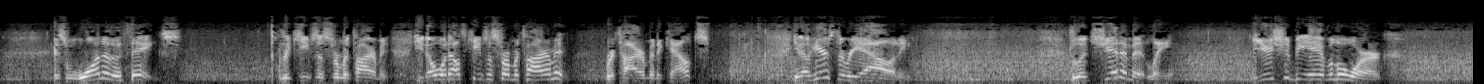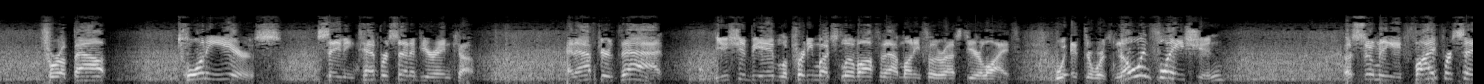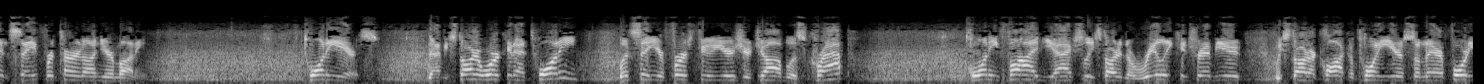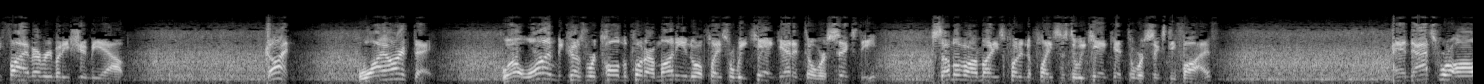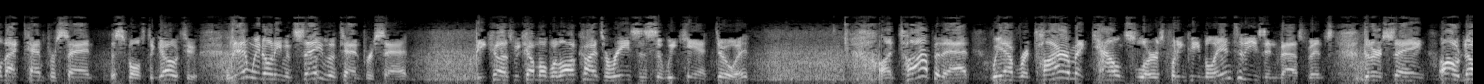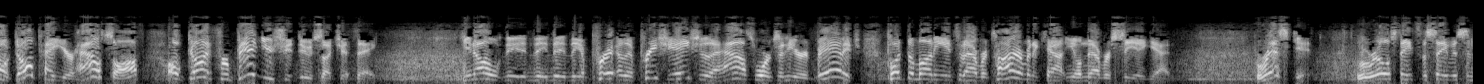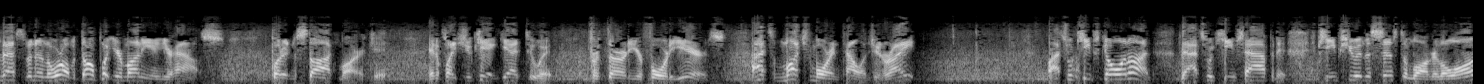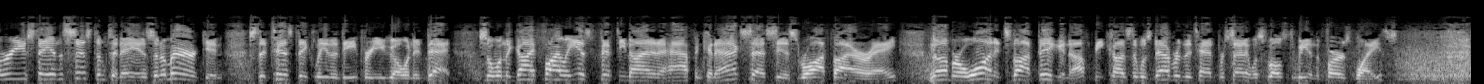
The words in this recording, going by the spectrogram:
It's one of the things that keeps us from retirement. You know what else keeps us from retirement? Retirement accounts. You know, here's the reality. Legitimately, you should be able to work for about 20 years, saving 10% of your income. And after that, you should be able to pretty much live off of that money for the rest of your life. If there was no inflation, assuming a 5% safe return on your money, 20 years. Now, if you started working at 20, let's say your first few years your job was crap. 25, you actually started to really contribute. We start our clock of 20 years from there. 45, everybody should be out. Done. Why aren't they? Well, one, because we're told to put our money into a place where we can't get it till we're 60. Some of our money's put into places that we can't get till we're 65. And that's where all that 10% is supposed to go to. Then we don't even save the 10% because we come up with all kinds of reasons that we can't do it. On top of that, we have retirement counselors putting people into these investments that are saying, oh no, don't pay your house off. Oh, God forbid you should do such a thing. You know, the, the, the, the, the appreciation of the house works in your advantage. Put the money into that retirement account you'll never see again. Risk it. Real estate's the safest investment in the world, but don't put your money in your house. Put it in the stock market, in a place you can't get to it for 30 or 40 years. That's much more intelligent, right? That's what keeps going on. That's what keeps happening. It keeps you in the system longer. The longer you stay in the system today as an American, statistically, the deeper you go into debt. So when the guy finally is 59 and a half and can access his Roth IRA, number one, it's not big enough because it was never the 10% it was supposed to be in the first place.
